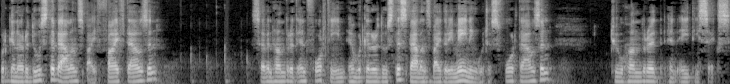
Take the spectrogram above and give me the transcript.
we're gonna reduce the balance by 5,714 and we're gonna reduce this balance by the remaining which is 4,286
